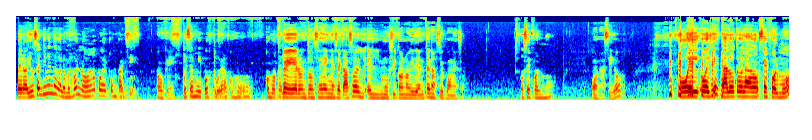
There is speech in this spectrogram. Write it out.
Pero hay un sentimiento que a lo mejor no van a poder compartir. Ok. Esa es mi postura como, como tal. Pero entonces en ese caso el, el músico no vidente nació con eso. o se formó. O nació. O el, o el que está al otro lado se formó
